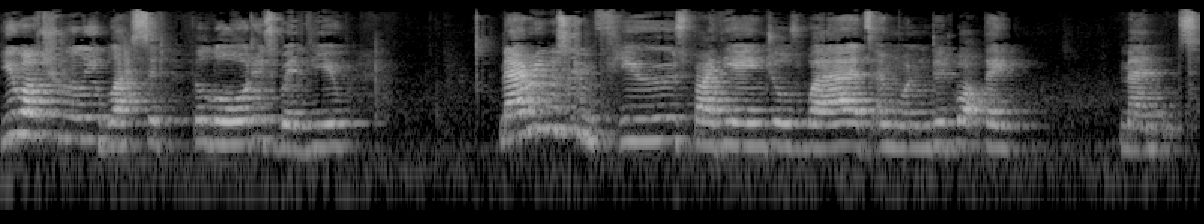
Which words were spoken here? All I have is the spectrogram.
You are truly blessed, the Lord is with you. Mary was confused by the angel's words and wondered what they meant.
